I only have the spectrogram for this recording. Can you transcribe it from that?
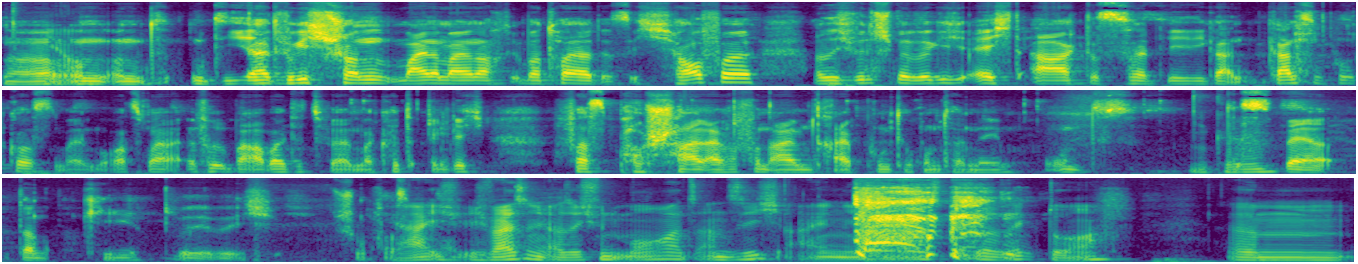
Ne? Ja. Und, und, und, die halt wirklich schon meiner Meinung nach überteuert ist. Ich hoffe, also ich wünsche mir wirklich echt arg, dass halt die, die ganzen Punktkosten bei Morats mal einfach überarbeitet werden. Man könnte eigentlich fast pauschal einfach von einem drei Punkte runternehmen. Und okay. das wäre dann okay, würde ich schon fast Ja, ich, ich, weiß nicht, also ich finde Morats an sich eigentlich ein guter Sektor. Ähm,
